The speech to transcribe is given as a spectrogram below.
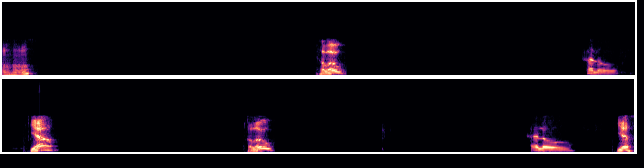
Uh-huh. Hello? Hello. Yeah? Hello? Hello. Yes.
